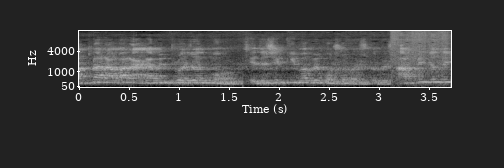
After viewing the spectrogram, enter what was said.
আপনার আমার আগামী প্রজন্ম এদেশে কীভাবে বসবাস করবে? আপনি যদি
